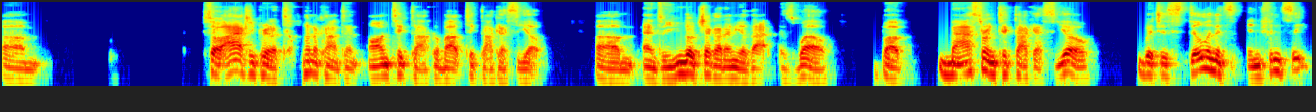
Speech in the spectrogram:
Um, so I actually create a ton of content on TikTok about TikTok SEO. Um, and so you can go check out any of that as well. But mastering TikTok SEO, which is still in its infancy,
